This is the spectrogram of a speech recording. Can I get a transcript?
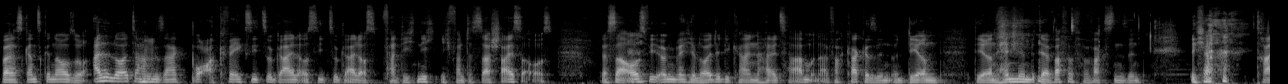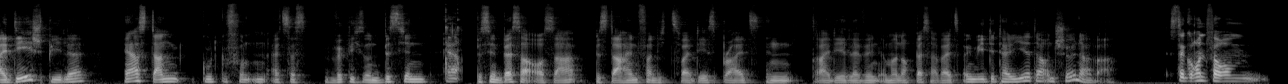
war das ganz genauso. Alle Leute haben gesagt, boah, Quake sieht so geil aus, sieht so geil aus. Fand ich nicht. Ich fand, das sah scheiße aus. Das sah aus wie irgendwelche Leute, die keinen Hals haben und einfach Kacke sind und deren, deren Hände mit der Waffe verwachsen sind. Ich habe 3D-Spiele erst dann gut gefunden, als das wirklich so ein bisschen, Ja. bisschen besser aussah. Bis dahin fand ich 2D-Sprites in 3D-Leveln immer noch besser, weil es irgendwie detaillierter und schöner war. Das ist der Grund, warum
